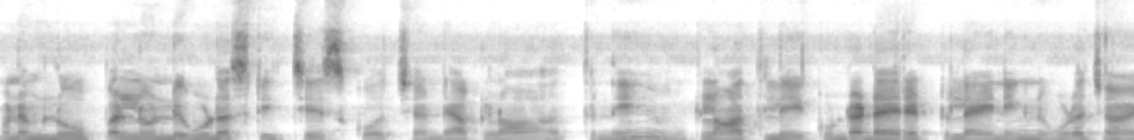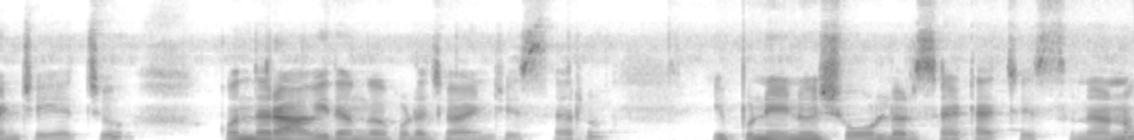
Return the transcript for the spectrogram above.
మనం లోపల నుండి కూడా స్టిచ్ చేసుకోవచ్చు అండి ఆ క్లాత్ని. క్లాత్ లేకుండా డైరెక్ట్ లైనింగ్ని కూడా జాయిన్ చేయొచ్చు. కొందరు ఆ విధంగా కూడా జాయిన్ చేస్తారు. ఇప్పుడు నేను షోల్డర్స్ అటాచ్ చేస్తున్నాను.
